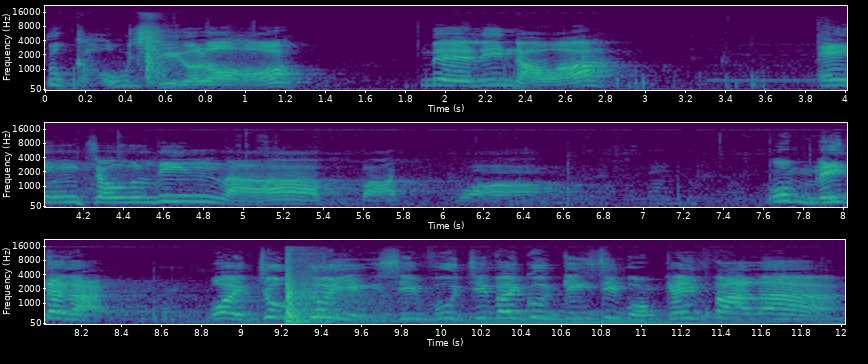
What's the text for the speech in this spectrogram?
都九次噶咯嗬？咩 Lina 啊？Angelina 八卦。我唔理得啊！我係中區刑事副指揮官警司黃啟發啊！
